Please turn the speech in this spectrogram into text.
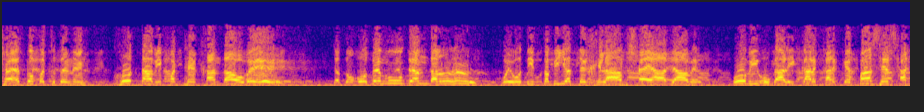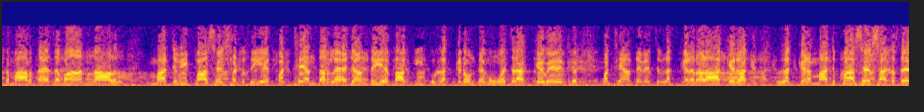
شاید تو بچتے ہیں کھوتا بھی پٹھے کھانا ہوے جدو منہ دے اندر کوئی وہ طبیعت دے خلاف شہ آ جاوے، وہ بھی اگالی کر کر کے پاسے سٹ مارد زبان نال۔ مجھ بھی پاسے سٹ دیے پٹھے اندر لے جاندی ہے۔ باقی تو لکڑ اندر منہ رکھ کے ویخ پٹھیا لکڑ رلا کے رکھ۔ لکڑ مجھ پاسے سٹ دے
